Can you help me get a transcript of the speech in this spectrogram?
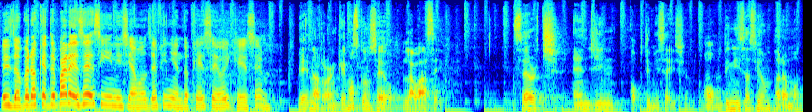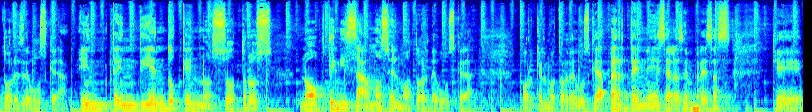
Listo, pero ¿qué te parece si iniciamos definiendo qué es SEO y qué es SEM? Bien, arranquemos con SEO, la base. Search Engine Optimization, optimización para motores de búsqueda, entendiendo que nosotros no optimizamos el motor de búsqueda, porque el motor de búsqueda pertenece a las empresas que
